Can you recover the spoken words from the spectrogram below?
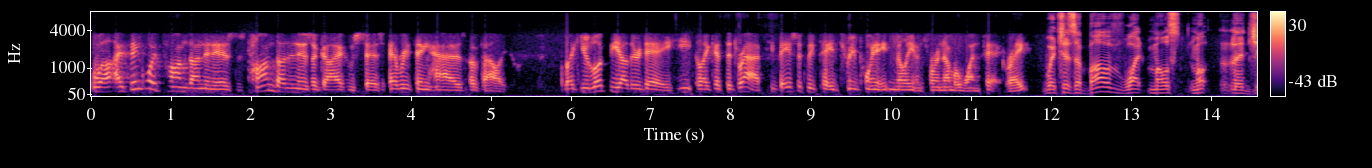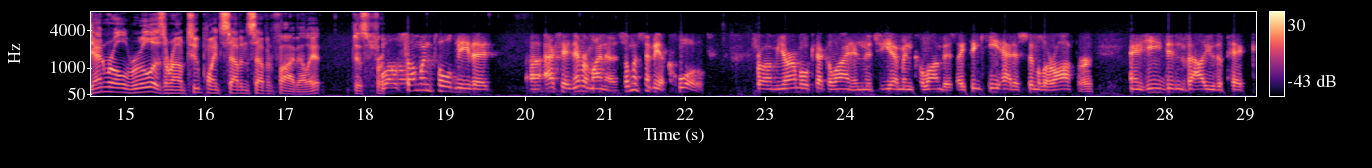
Well, I think what Tom Dundon is is Tom Dundon is a guy who says everything has a value. Like you look the other day, he like at the draft, he basically paid 3.8 million for a number 1 pick, right? Which is above what most mo- the general rule is around two point seven seven five. Elliot, just for Well, someone told me that uh, actually, never mind that. Someone sent me a quote from Jarmo Kekalainen, the GM in Columbus. I think he had a similar offer, and he didn't value the pick.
